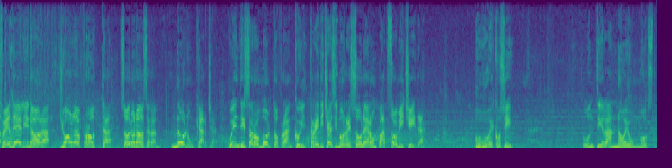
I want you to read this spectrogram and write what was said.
Fedeli Nora! Giù la frutta! Sono Noseram, non un Karja. Quindi sarò molto franco, il tredicesimo Re Sole era un pazzo omicida. Oh, è così? Un tiranno e un mostro.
